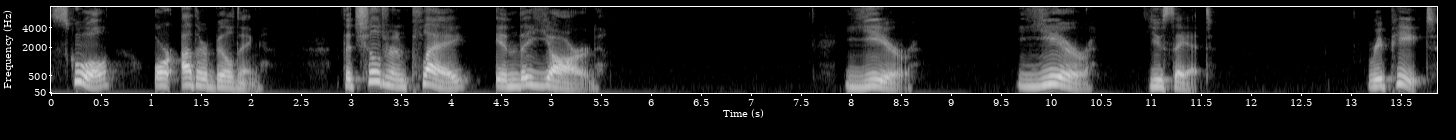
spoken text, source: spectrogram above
school, or other building. The children play in the yard. Year. Year. You say it. Repeat.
